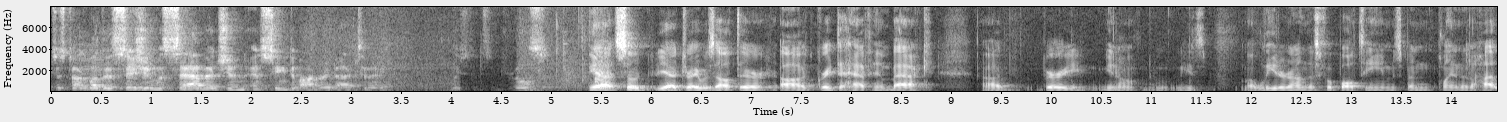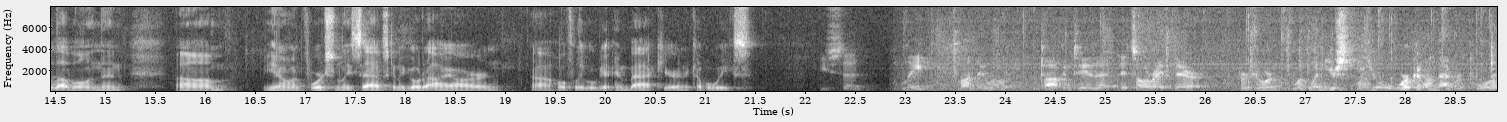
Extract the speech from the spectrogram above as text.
Just talk about the decision with Savage and, and seeing De'Vondre back today, at least in some drills. Yeah, so yeah, Dre was out there. Uh, great to have him back. Uh, very, you know, he's a leader on this football team. He's been playing at a high level, and then, um, you know, unfortunately, Sav's going to go to IR, and uh, hopefully, we'll get him back here in a couple weeks. You said late Monday when we are talking to you that it's all right there for Jordan. When, when you're when you're working on that rapport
